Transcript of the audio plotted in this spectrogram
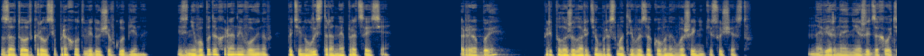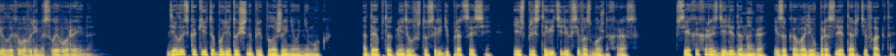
Зато открылся проход, ведущий в глубины. Из него под охраной воинов потянулась странная процессия. «Рабы?» — предположил Артем, рассматривая закованных в ошейники существ. «Наверное, нежить захватила их во время своего рейда». Делать какие-то более точные предположения он не мог. Адепт отметил, что среди процессии есть представители всевозможных рас. Всех их раздели до нога и заковали в браслеты артефакта.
